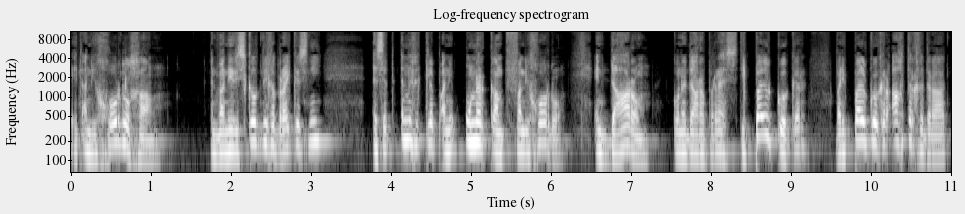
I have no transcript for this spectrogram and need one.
het aan die gordel gehang en wanneer die skild nie gebruik is nie, is dit ingeklip aan die onderkant van die gordel en daarom kon dit daarop rus. Die pylkoker wat die pylkoker agtergedra het,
